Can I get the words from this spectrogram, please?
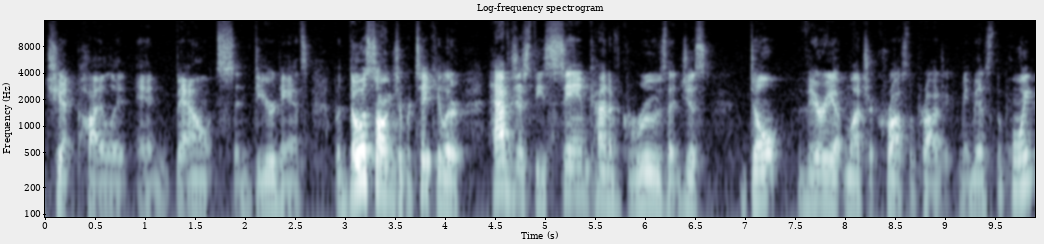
Jet Pilot and Bounce and Deer Dance. But those songs in particular have just these same kind of grooves that just don't vary up much across the project. Maybe that's the point.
